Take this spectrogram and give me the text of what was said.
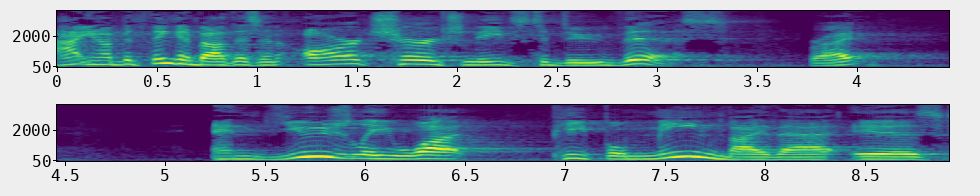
I, you know, I've been thinking about this, and our church needs to do this, right? And usually, what people mean by that is,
